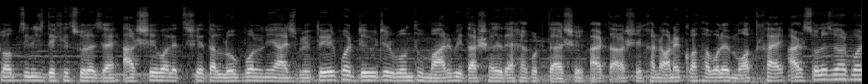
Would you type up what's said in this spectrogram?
সব জিনিস দেখে চলে যায়, আর সে বলে, সে তার লোক বল নিয়ে আসবে। তো এরপর ডেভিডের বন্ধু মারবি তার সাথে দেখা করতে আসে, আর তারা সেখানে অনেক কথা বলে, মদ খায়। আর চলে যাওয়ার পর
